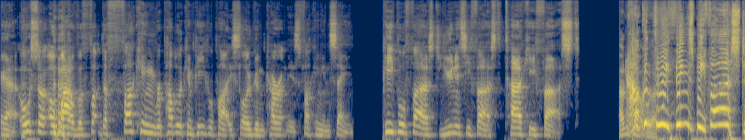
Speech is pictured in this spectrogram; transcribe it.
Yeah. Also, oh wow, the fu- the fucking Republican People Party slogan currently is fucking insane. People first, unity first, Turkey first. How How can work? three things be first?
